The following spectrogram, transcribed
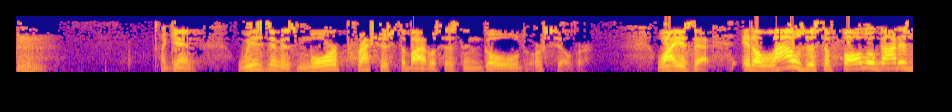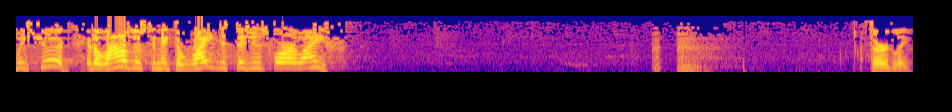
again, wisdom is more precious, the Bible says, than gold or silver. Why is that? It allows us to follow God as we should. It allows us to make the right decisions for our life. Thirdly,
